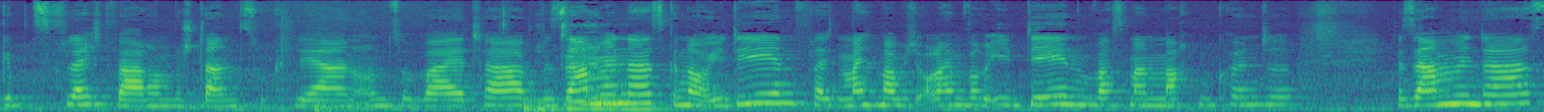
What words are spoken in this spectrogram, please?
gibt es vielleicht Warenbestand zu klären und so weiter. Wir Ideen. sammeln das, genau, Ideen. Vielleicht manchmal habe ich auch einfach Ideen, was man machen könnte. Wir sammeln das,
